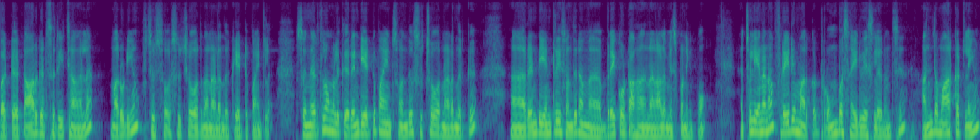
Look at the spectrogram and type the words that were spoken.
பட் டார்கெட்ஸ் ரீச் ஆகலை. மறுபடியும் சுவிச் சுவிச் ஓவர் தான் நடந்திருக்கு எட்டு பாயிண்ட்டில் ஸோ இந்த இடத்துல உங்களுக்கு ரெண்டு எட்டு பாயிண்ட்ஸ் வந்து சுவிச் ஓவர் நடந்திருக்கு. ரெண்டு என்ட்ரிஸ் வந்து நம்ம பிரேக் அவுட் ஆகாதனால மிஸ் பண்ணியிருப்போம் ஆக்சுவலி என்னென்னா ஃப்ரைடே மார்க்கெட் ரொம்ப சைட்வேஸில் இருந்துச்சு. அந்த மார்க்கெட்லேயும்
